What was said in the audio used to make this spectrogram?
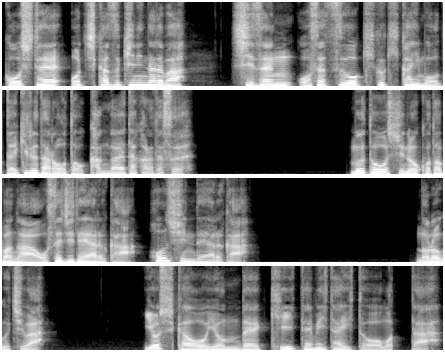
こうしてお近づきになれば、自然お説を聞く機会もできるだろうと考えたからです。武藤氏の言葉がお世辞であるか、本心であるか。野々口は、吉川を呼んで聞いてみたいと思った。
